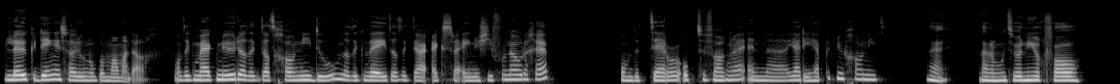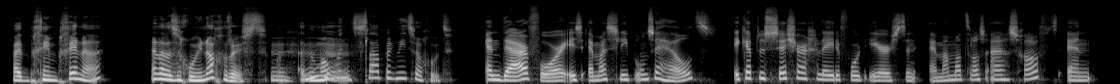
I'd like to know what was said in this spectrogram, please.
leuke dingen zou doen op een mamadag. Want ik merk nu dat ik dat gewoon niet doe, omdat ik weet dat ik daar extra energie voor nodig heb om de terror op te vangen. En eh, ja, die heb ik nu gewoon niet. Nee. Nou, dan moeten we in ieder geval bij het begin beginnen. En dat is een goede nachtrust. Want at the Mhm. moment slaap ik niet zo goed. En daarvoor is Emma Sleep onze held. Ik heb dus zes jaar geleden voor het eerst een Emma-matras aangeschaft. En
